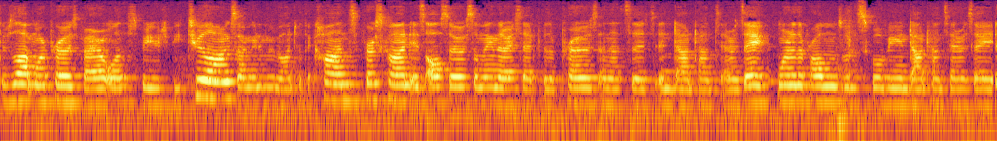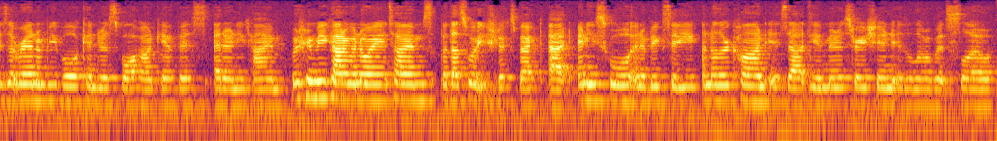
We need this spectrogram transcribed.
There's a lot more pros but I don't want this video to be too long so I'm going to move on to the cons. First con is also something that I said for the pros and that's that it's in downtown San Jose. One of the problems with the school being in downtown San Jose is that random people can just walk on campus at any time time, which can be kind of annoying at times, but that's what you should expect at any school in a big city. Another con is that the administration is a little bit slow.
